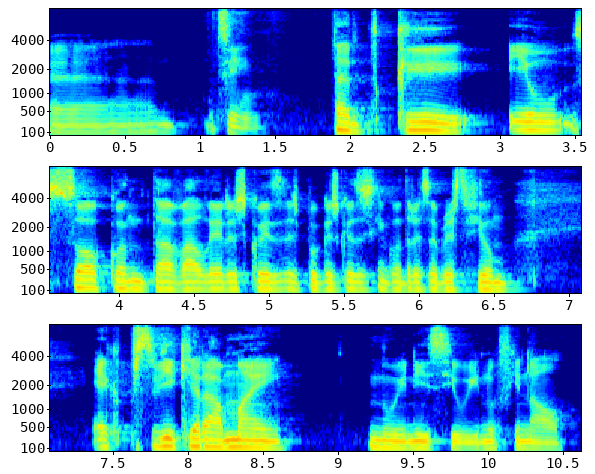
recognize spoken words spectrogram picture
Ah, Sim, tanto que eu só quando estava a ler as coisas, as poucas coisas que encontrei sobre este filme é que percebi que era a mãe no início e no final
